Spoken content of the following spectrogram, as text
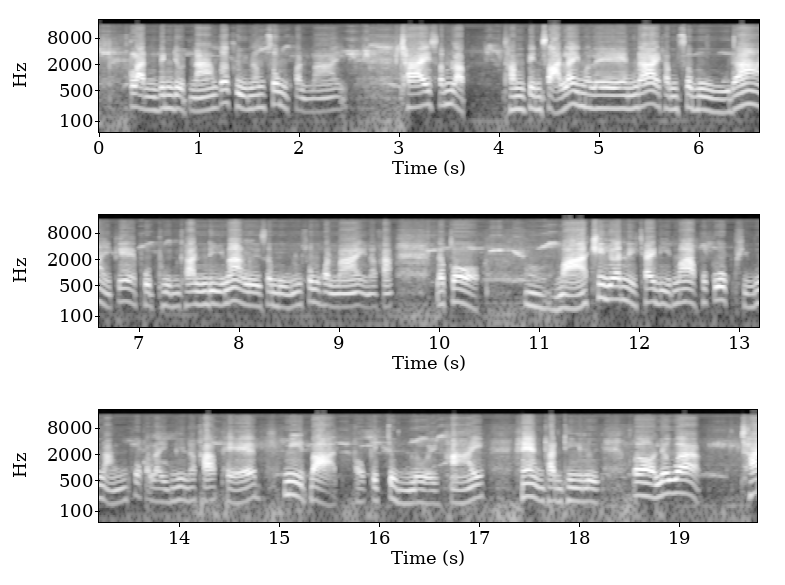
ำกลั่นเป็นหยดน้ำก็คือน้ำส้มควันไม้ ใช้สำหรับทำเป็นสารไล่แมลงได้ทำสบู่ได้แก้ผดผื่นคันดีมากเลยสบู่น้ำส้มควันไม้นะคะ แล้วก็หมาขี้เลื่อนนี่ใช้ดีมากพวกโรคผิวหนังพวกอะไรนี่นะคะ แผลมีดบาดเอาไปจุ่มเลยหายแห้งทันทีเลยก็เรียกว่าใช้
